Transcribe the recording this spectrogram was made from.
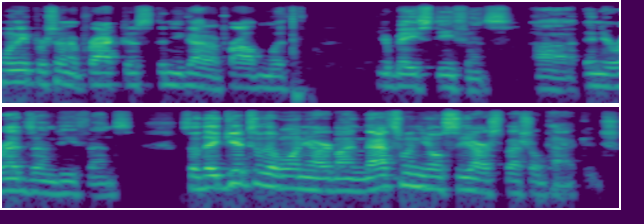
20% of practice, then you got a problem with your base defense uh, and your red zone defense. So they get to the one yard line. That's when you'll see our special package.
